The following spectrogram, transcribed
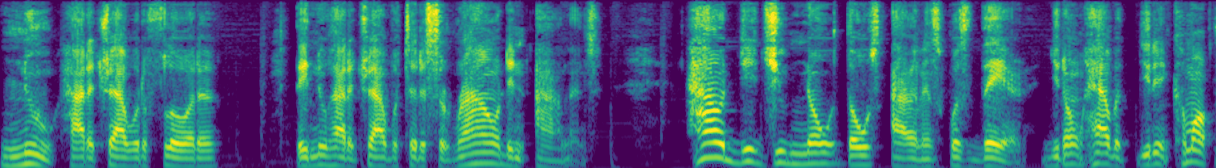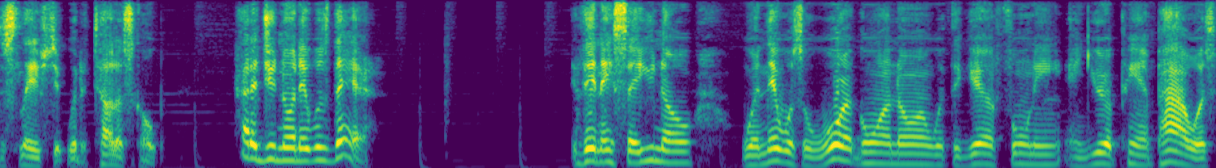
knew how to travel to Florida. They knew how to travel to the surrounding islands. How did you know those islands was there? You don't have a, you didn't come off the slave ship with a telescope. How did you know they was there? Then they say, you know, when there was a war going on with the Garifuni and European powers,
